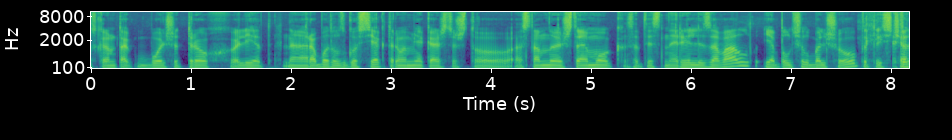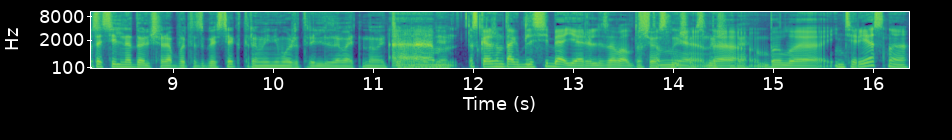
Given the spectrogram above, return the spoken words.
скажем так, больше трех лет работал с госсектором, и мне кажется, что основное, что я мог, соответственно, реализовал, я получил большой опыт, и сейчас... Кто-то сильно дольше работает с госсектором и не может реализовать, но тем не менее. Эм, скажем так, для себя я реализовал то, Все, что слышу, мне слышу, да, да. было интересно.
